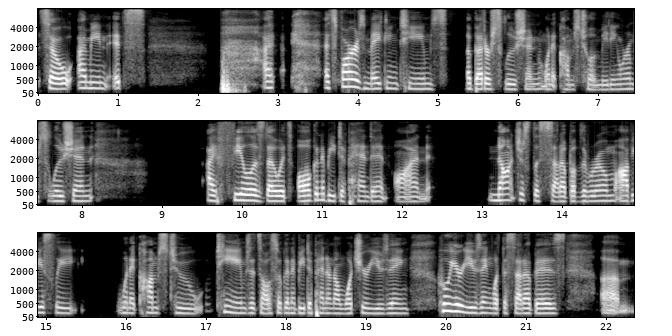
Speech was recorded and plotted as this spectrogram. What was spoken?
So I mean, it's I, as far as making Teams a better solution when it comes to a meeting room solution, I feel as though it's all going to be dependent on not just the setup of the room. Obviously, when it comes to teams, it's also going to be dependent on what you're using, who you're using, what the setup is. Um,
